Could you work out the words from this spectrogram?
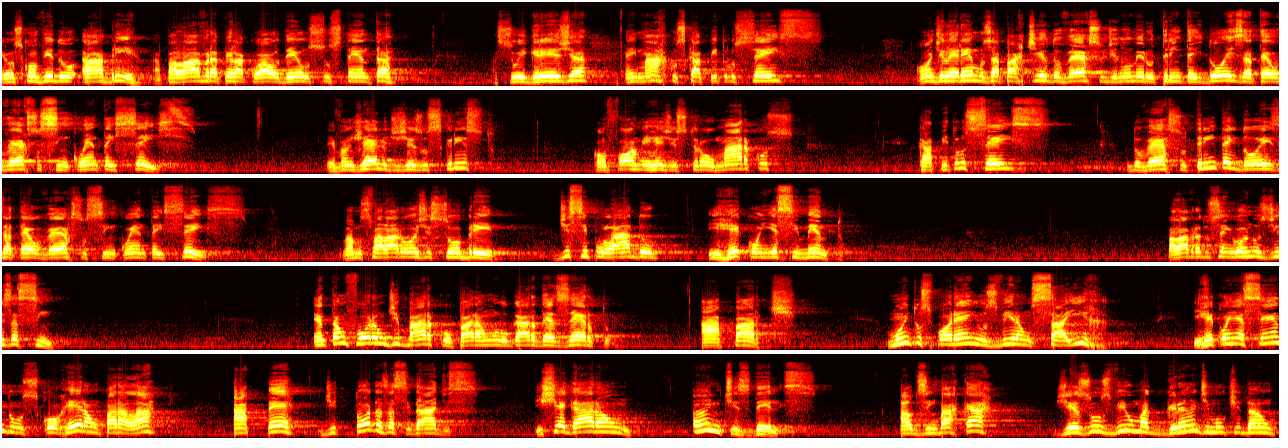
eu os convido a abrir a palavra pela qual Deus sustenta a sua igreja em Marcos capítulo 6, onde leremos a partir do verso de número 32 até o verso 56. Evangelho de Jesus Cristo, conforme registrou Marcos, capítulo 6, do verso 32 até o verso 56. Vamos falar hoje sobre discipulado e reconhecimento. A palavra do Senhor nos diz assim: Então foram de barco para um lugar deserto, à parte. Muitos, porém, os viram sair e, reconhecendo-os, correram para lá, a pé de todas as cidades, e chegaram antes deles. Ao desembarcar, Jesus viu uma grande multidão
